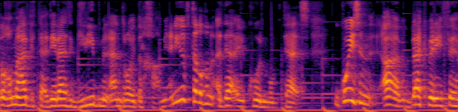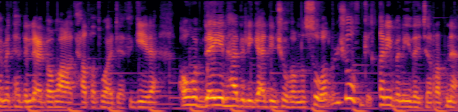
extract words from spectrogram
رغم هذه التعديلات قريب من أندرويد الخام. يعني يفترض أن اداءه يكون ممتاز. وكويس ان آه بلاك بيري فهمت هذه اللعبة وما حطت واجهة ثقيلة. أو مبدئيا هذا اللي قاعدين نشوفه من الصور. ونشوف قريبا إذا جربناه.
